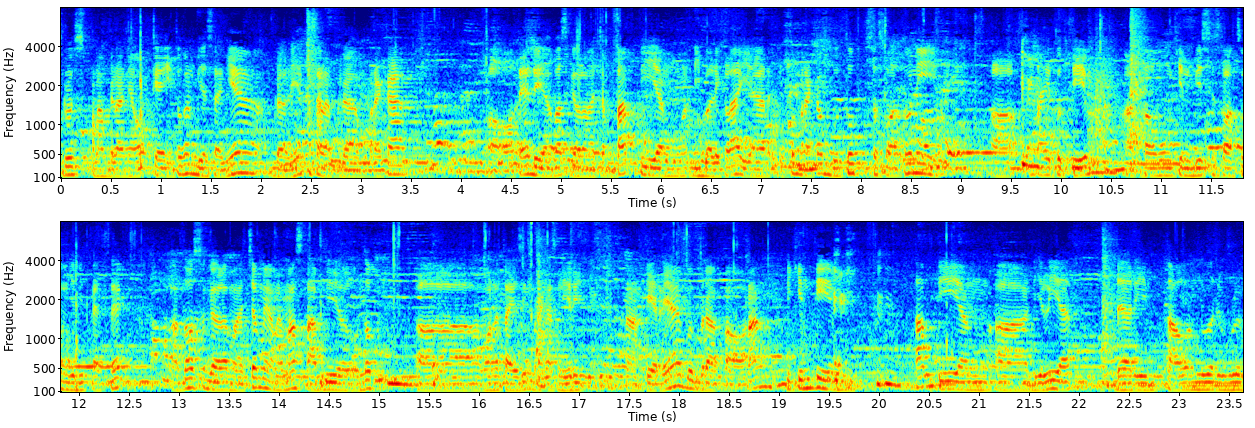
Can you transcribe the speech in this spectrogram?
terus penampilannya oke itu kan biasanya beralih ke selebgram. Mereka uh, OTD apa segala macam. Tapi yang di balik layar itu mereka butuh sesuatu nih. Uh, entah itu tim atau mungkin bisnis langsung jadi PT atau segala macam yang memang stabil untuk uh, monetizing mereka sendiri. Nah akhirnya beberapa orang bikin tim. Tapi yang uh, dilihat dari tahun 2015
